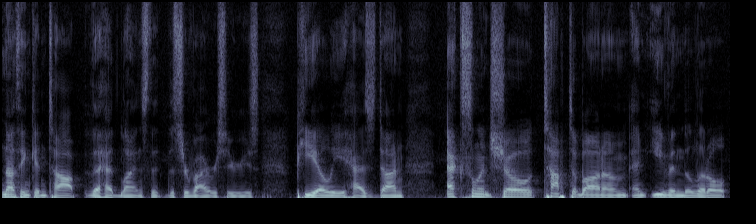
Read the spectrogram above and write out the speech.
nothing can top the headlines that the Survivor Series PLE has done. Excellent show, top to bottom, and even the little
